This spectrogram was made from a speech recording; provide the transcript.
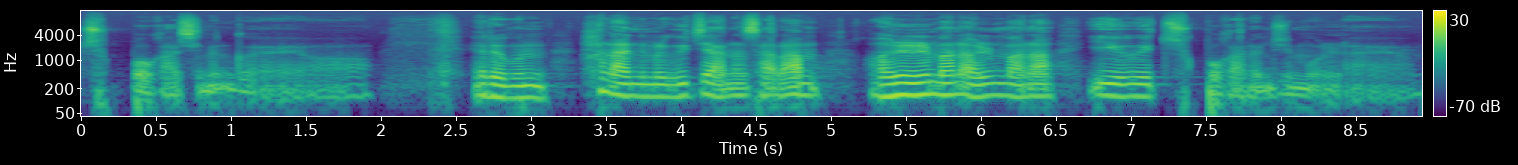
축복하시는 거예요. 여러분 하나님을 의지하는 사람 얼마나 얼마나 이 축복하는지 몰라요.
